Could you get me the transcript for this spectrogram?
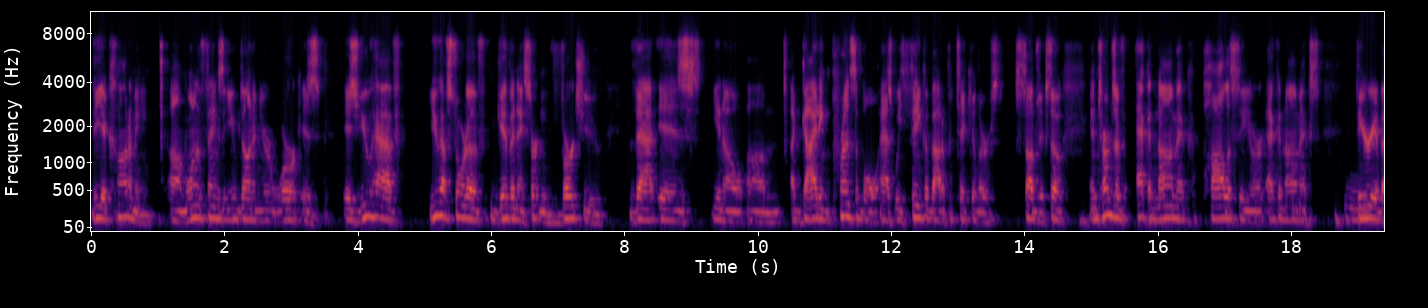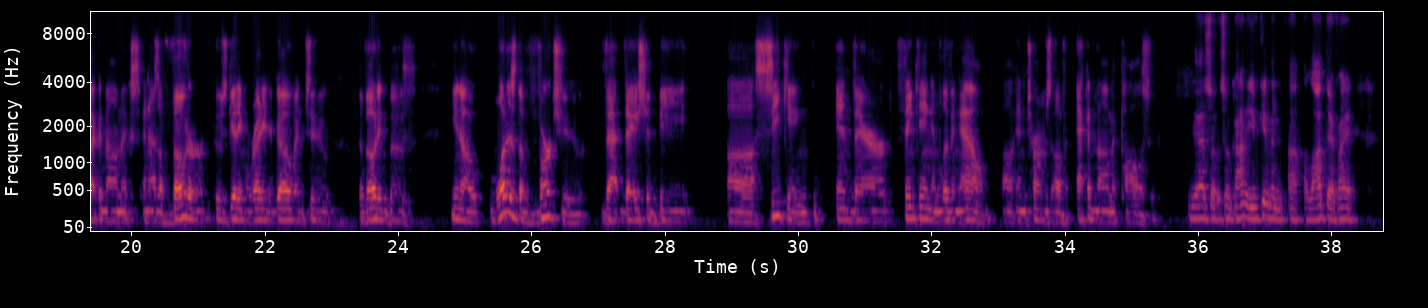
the economy, um, one of the things that you've done in your work is is you have you have sort of given a certain virtue that is you know um, a guiding principle as we think about a particular subject. So, in terms of economic policy or economics theory of economics and as a voter who's getting ready to go into the voting booth you know what is the virtue that they should be uh, seeking in their thinking and living out uh, in terms of economic policy yeah so so Connor, you've given a lot there if i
